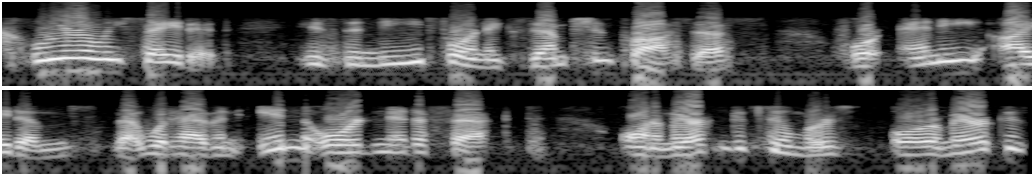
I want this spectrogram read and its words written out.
clearly stated is the need for an exemption process for any items that would have an inordinate effect on American consumers or American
